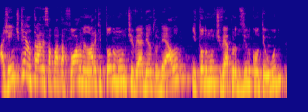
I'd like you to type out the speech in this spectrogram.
a gente quer entrar nessa plataforma na hora que todo mundo estiver dentro dela e todo mundo estiver produzindo conteúdo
